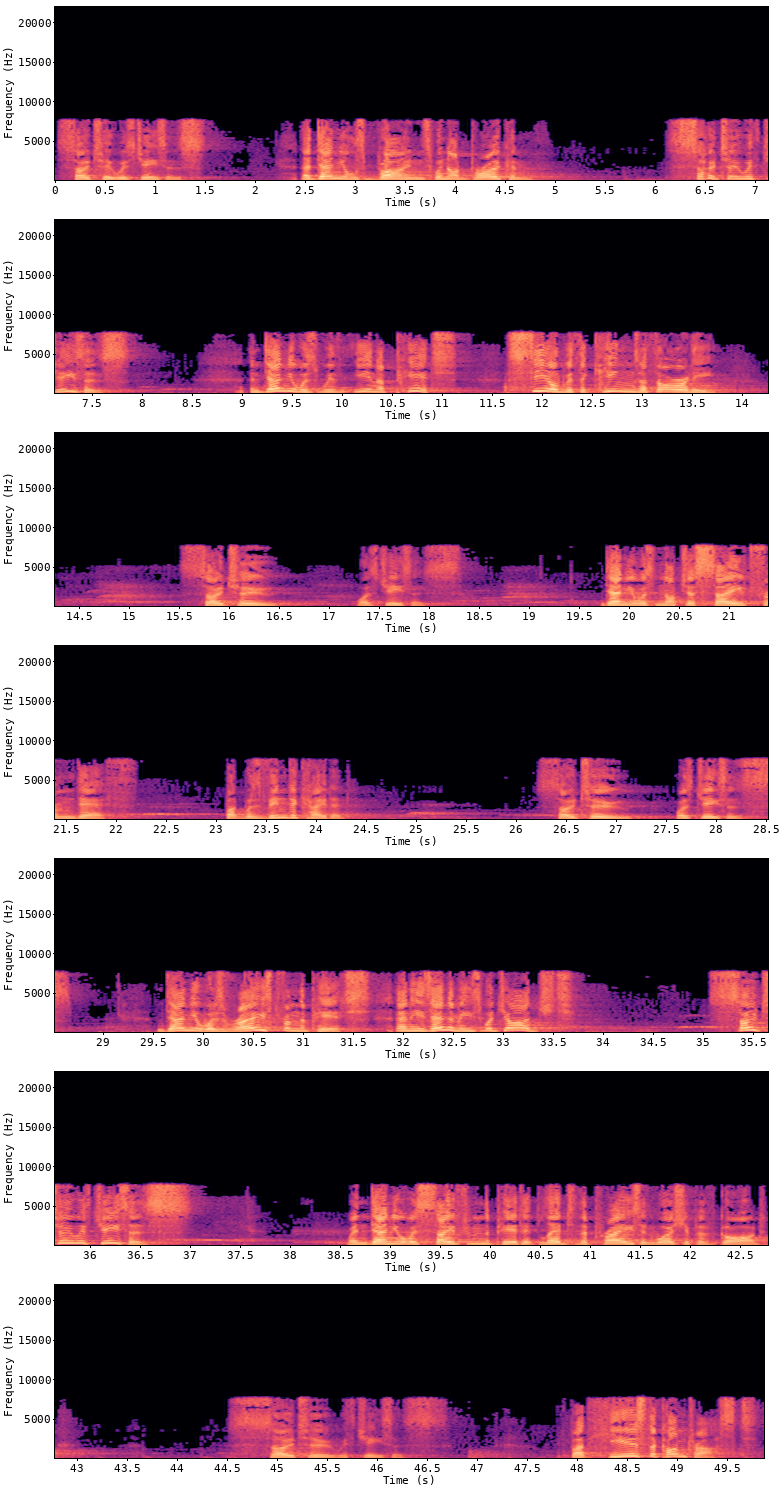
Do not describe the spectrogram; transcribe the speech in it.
So too was Jesus. Now, Daniel's bones were not broken. So too with Jesus. And Daniel was within a pit, sealed with the king's authority. So too was Jesus. Daniel was not just saved from death, but was vindicated. So too was Jesus. Daniel was raised from the pit, and his enemies were judged. So too with Jesus. When Daniel was saved from the pit, it led to the praise and worship of God. So too with Jesus. But here's the contrast.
